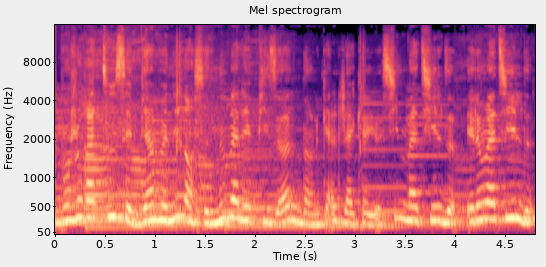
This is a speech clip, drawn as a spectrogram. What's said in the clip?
Bonjour à tous et bienvenue dans ce nouvel épisode dans lequel j'accueille aussi Mathilde. Hello Mathilde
